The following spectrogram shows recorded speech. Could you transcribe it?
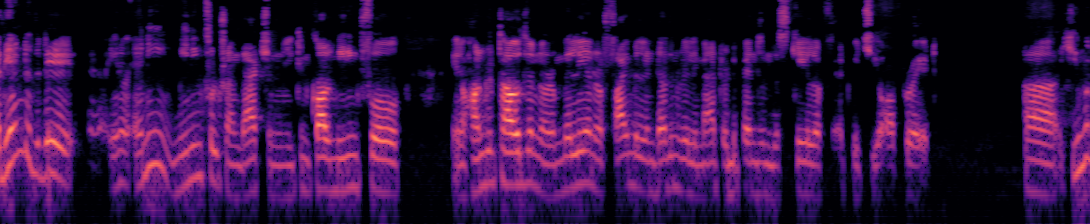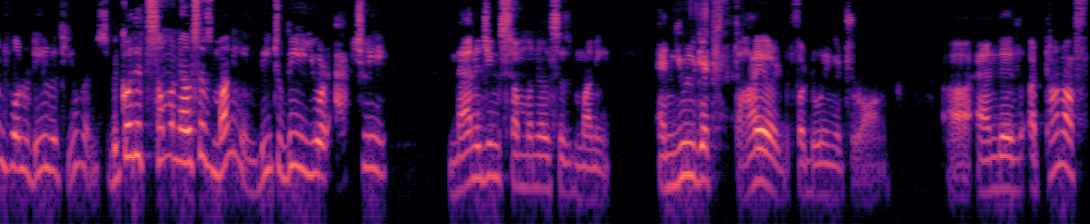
at the end of the day, you know, any meaningful transaction you can call meaningful. You know, hundred thousand or a million or five million doesn't really matter. it Depends on the scale of at which you operate uh, humans want to deal with humans because it's someone else's money. In B2B, you're actually managing someone else's money and you'll get fired for doing it wrong. Uh, and there's a ton of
